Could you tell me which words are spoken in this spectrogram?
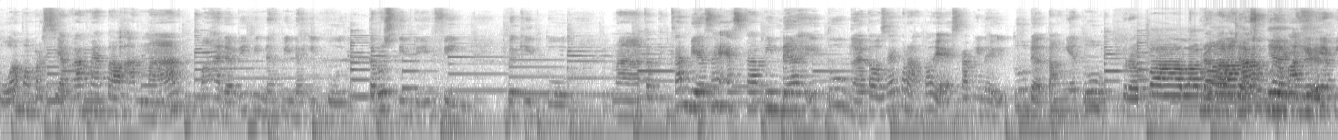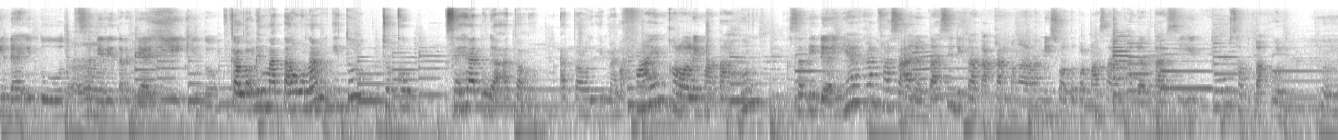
tua mempersiapkan mental anak menghadapi pindah-pindah itu terus di briefing begitu. Nah, ketika kan biasanya SK pindah itu nggak tahu saya kurang tahu ya SK pindah itu datangnya tuh Berapa lama, berapa lama jaraknya sebelum gitu ya? akhirnya pindah itu Heeh. sendiri terjadi gitu. Kalau lima tahunan itu cukup sehat nggak atau atau gimana? Fine kalau lima tahun setidaknya kan fase adaptasi dikatakan mengalami suatu permasalahan adaptasi itu satu tahun. Hmm.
